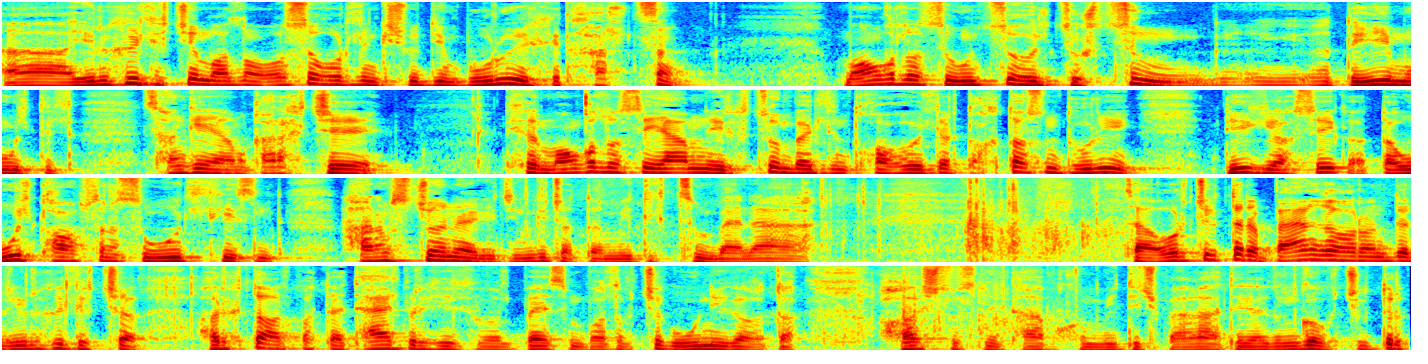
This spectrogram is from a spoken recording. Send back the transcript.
ерөнхийлөгчийн болон улсын хурлын гишүүдийн бүрэн эрэхэд халтсан Монгол улсын үндсэн хууль зөрчсөн одоо ийм үйлдэл сангийн яам гаргажээ. Тэгэхээр Монгол улсын яамны эрх зүйн байдлын тухай хуулиар тогтоосон төрийн дэг ёсыг одоо үл тоовсруулсан үйлдэл хийсэнд харамсаж байна гэж ингэж одоо мэдгдсэн байна. За уржигдэр байнгын хорон дээр ерөнхийлөгч хоригтой холбоотой тайлбар хийх бол байсан боловч үүнийг одоо хойшлуулсныг та бүхэн мэдэж байгаа. Тэгээд өнгөө өчигдөр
